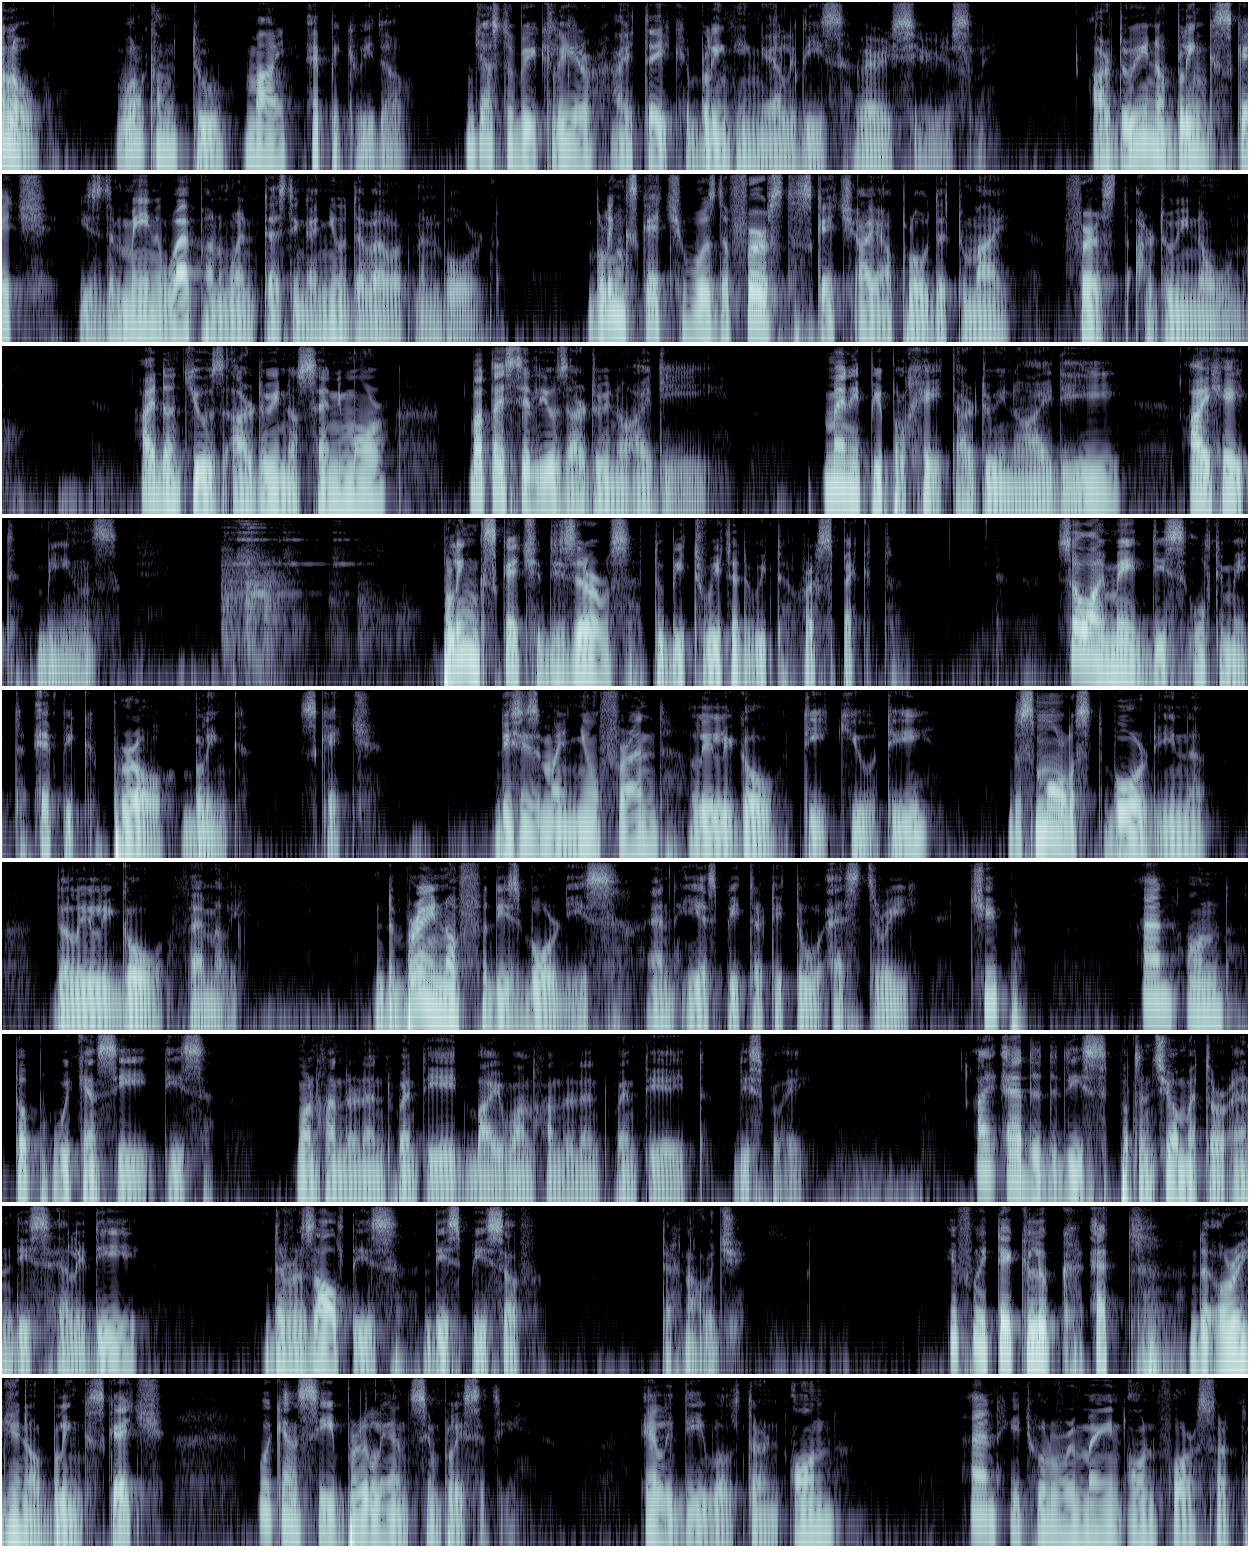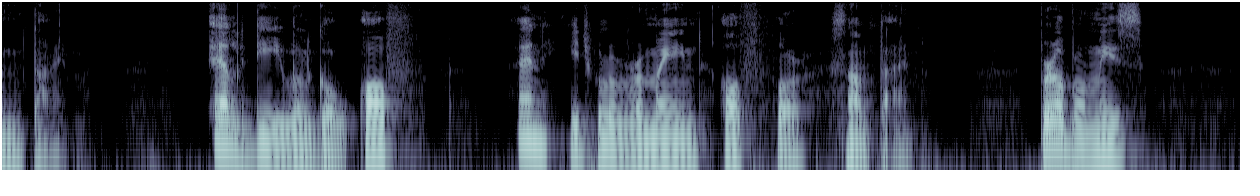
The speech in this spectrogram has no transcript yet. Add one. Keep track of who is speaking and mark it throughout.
Speaker 1: Hello, welcome to my epic video. Just to be clear, I take blinking LEDs very seriously. Arduino Blink Sketch is the main weapon when testing a new development board. Blink Sketch was the first sketch I uploaded to my first Arduino Uno. I don't use Arduinos anymore, but I still use Arduino IDE. Many people hate Arduino IDE, I hate beans. Blink Sketch deserves to be treated with respect. So I made this Ultimate Epic Pro Blink Sketch. This is my new friend LilyGo TQT, the smallest board in the LilyGo family. The brain of this board is an ESP32S3 chip and on top we can see this 128 by 128 display. I added this potentiometer and this LED. The result is this piece of technology. If we take a look at the original Blink sketch, we can see brilliant simplicity. LED will turn on and it will remain on for a certain time. LED will go off and it will remain off for some time. Problem is,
